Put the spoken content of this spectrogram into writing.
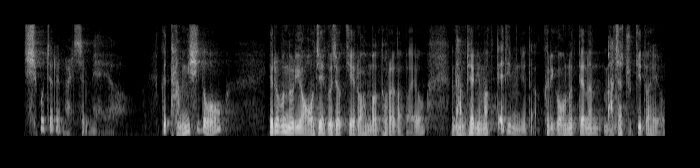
15절의 말씀이에요. 그 당시도 여러분 우리 어제 그저께로 한번 돌아가 봐요. 남편이 막 때립니다. 그리고 어느 때는 맞아 죽기도 해요.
